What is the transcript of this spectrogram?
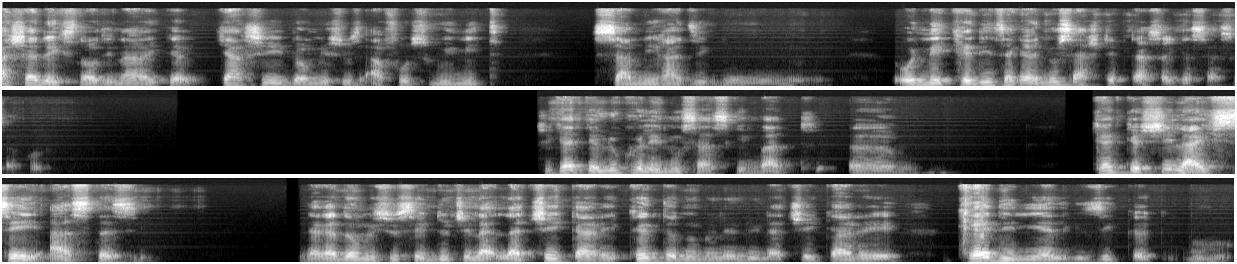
Așa de extraordinară că chiar și Domnul Iisus a fost uimit. S-a mirat, zic, o necredință care nu se aștepta să găsească acolo. Și cred că lucrurile nu s-au schimbat. Um, cred că și la Isei astăzi, dacă Domnul Iisus se duce la, la cei care cântă numele Lui, la cei care cred în El, zic că uh,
